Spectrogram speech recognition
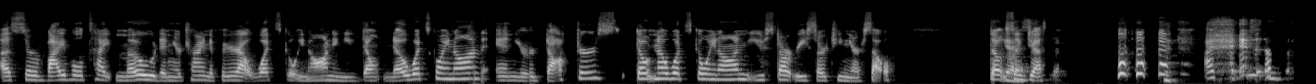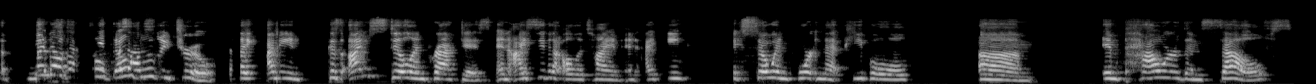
a survival type mode and you're trying to figure out what's going on and you don't know what's going on and your doctors don't know what's going on, you start researching yourself. Don't yes. suggest it. I, it's, but no, that's, that's don't absolutely true. Like, I mean, because I'm still in practice and I see that all the time. And I think it's so important that people um empower themselves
